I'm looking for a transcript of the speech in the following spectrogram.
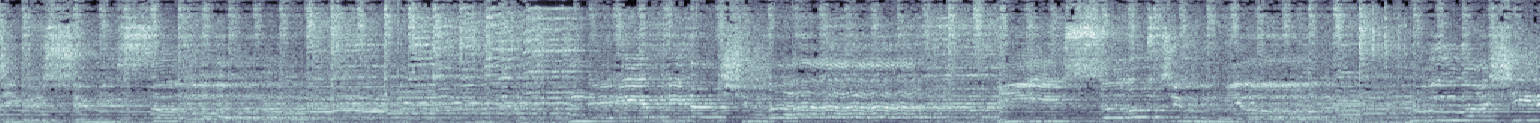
찍을 수 있어. 내 옆에 당신만 있어주면 무엇이든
